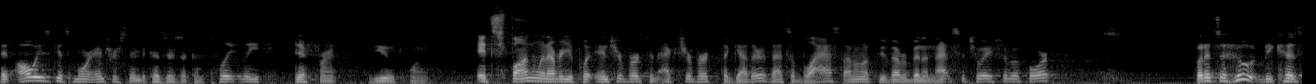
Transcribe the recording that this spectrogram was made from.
It always gets more interesting because there's a completely different viewpoint. It's fun whenever you put introverts and extroverts together. That's a blast. I don't know if you've ever been in that situation before. But it's a hoot because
